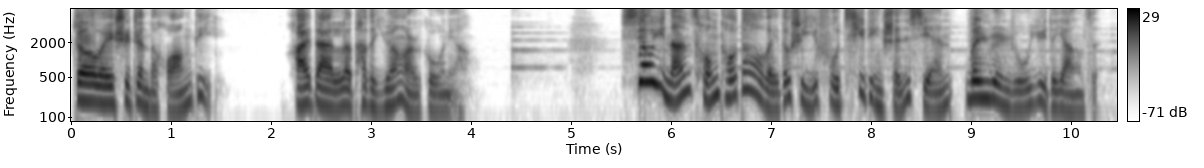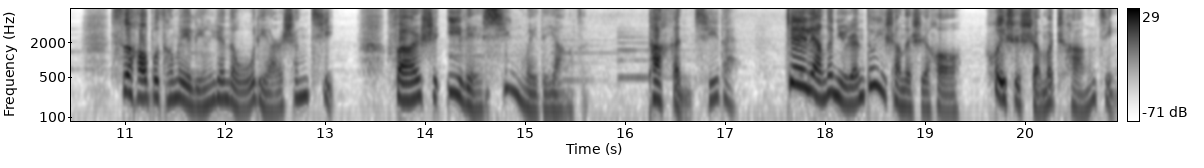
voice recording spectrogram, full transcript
这位是朕的皇帝，还带来了他的渊儿姑娘。”萧逸南从头到尾都是一副气定神闲、温润如玉的样子，丝毫不曾为凌渊的无礼而生气，反而是一脸欣慰的样子。他很期待这两个女人对上的时候会是什么场景。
